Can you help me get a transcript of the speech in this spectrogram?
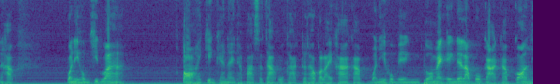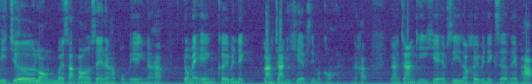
นะครับ วันนี้ผมคิดว่าต่อให้เก่งแค่ไหนถ้าปราศจากโอกาสก็เท่ากับไร้ค่าครับ วันนี้ผมเองตัวแม็กเองได้รับโอกาสครับ ก่อนที่เจอลองบริษัทลองเซ่นะครับ ผมเองนะครับ ตัวแม็กเองเคยเป็นเด็กล้างจานที่ KFC มาก่อนนะครับล้างจานที่ KFC แล้วเคยเป็นเด็กเสิร์ฟในผับ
